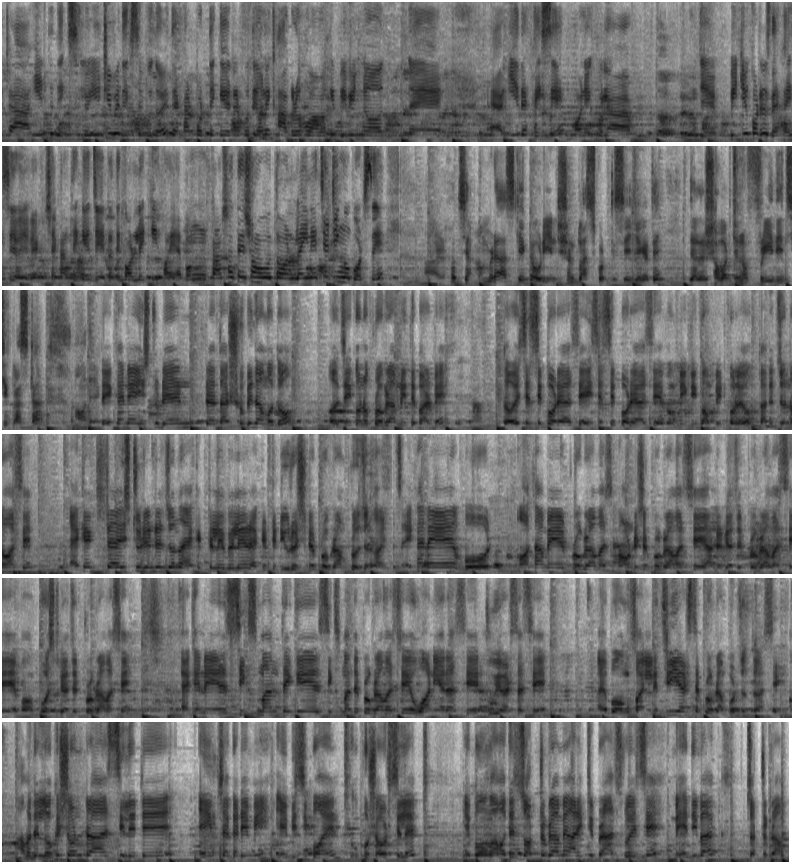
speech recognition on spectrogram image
এটা ইয়েতে দেখছিল ইউটিউবে দেখছে বোধহয়, দেখার পর থেকে এটার প্রতি অনেক আগ্রহ, আমাকে বিভিন্ন ইয়ে দেখাইছে, অনেকগুলা, যে ভিডিও কটেজ দেখাইছে সেখান থেকে যে এটাতে করলে কি হয়। এবং তার সাথে সম্ভবত অনলাইনে চ্যাটিংও করছে। হচ্ছে আমরা আজকে একটা ওরিয়েন্টেশন ক্লাস করতেছি এই জায়গাতে, যাদের সবার জন্য ফ্রি দিচ্ছি ক্লাসটা আমাদের এখানে স্টুডেন্ট তার সুবিধা মতো যে কোনো প্রোগ্রাম নিতে পারবে। তো এসএসসির পরে আছে এইচএসসির পরে আছে এবং ডিগ্রি কমপ্লিট করলেও তাদের জন্য আছে। এক একটা স্টুডেন্টের জন্য এক একটা লেভেলের এক একটা ডিউরেশনের প্রোগ্রাম প্রয়োজন হয়। এখানে অথামের প্রোগ্রাম আছে ফাউন্ডেশন প্রোগ্রাম আছে আন্ডার গ্রাজুয়েট প্রোগ্রাম আছে এবং পোস্ট গ্রাজুয়েট প্রোগ্রাম আছে। এখানে সিক্স মান্থ থেকে সিক্স মান্থের প্রোগ্রাম আছে ওয়ান ইয়ার আছে টু ইয়ার্স আছে এবং ফাইনালি থ্রি ইয়ার্সের প্রোগ্রাম পর্যন্ত আছে। আমাদের লোকেশনটা সিলেটে এইমস একাডেমি এবিসি পয়েন্ট উপশহর সিলেট এবং আমাদের চট্টগ্রামে আরেকটি ব্রাঞ্চ রয়েছে মেহেদিবাগ চট্টগ্রাম।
